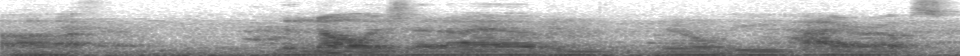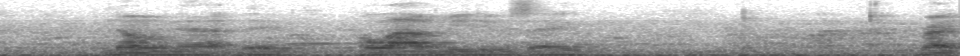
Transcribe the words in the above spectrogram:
uh, the knowledge that I have and, you know, the higher ups, knowing that they've allowed me to say, right,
